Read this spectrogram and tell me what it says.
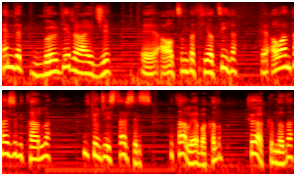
hem de bölge raici e, altında fiyatıyla e, avantajlı bir tarla. İlk önce isterseniz bir tarlaya bakalım. Köy hakkında da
